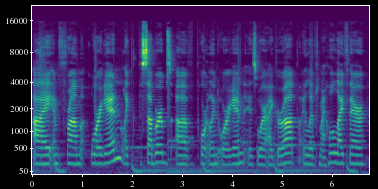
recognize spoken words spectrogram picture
I am from Oregon, like the suburbs of Portland, Oregon is where I grew up. I lived my whole life there.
